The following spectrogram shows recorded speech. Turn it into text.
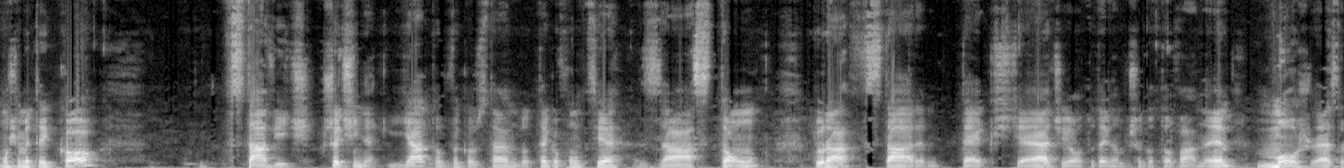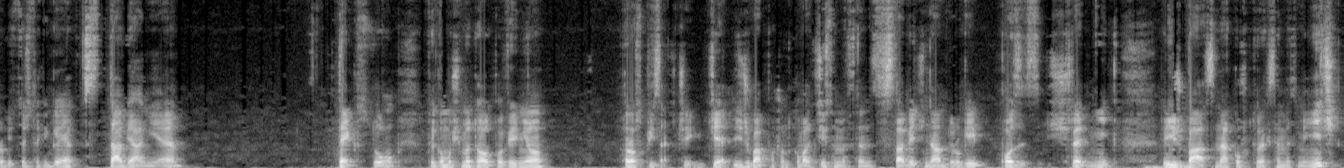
Musimy tylko wstawić przecinek. Ja to wykorzystałem do tego funkcję zastąp, która w starym tekście, czyli o tutaj nam przygotowanym, może zrobić coś takiego jak wstawianie tekstu, tylko musimy to odpowiednio rozpisać, czyli gdzie liczba początkowa, gdzie chcemy w ten wstawić, na drugiej pozycji. Średnik, liczba znaków, które chcemy zmienić,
